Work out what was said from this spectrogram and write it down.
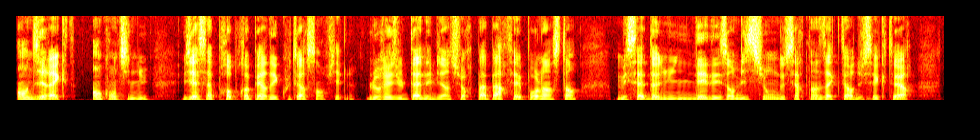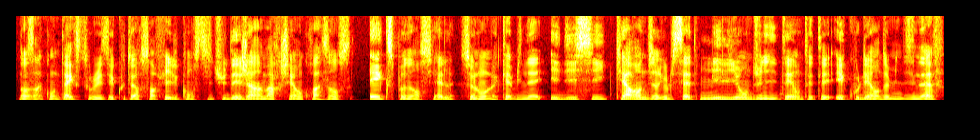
en direct, en continu, via sa propre paire d'écouteurs sans fil. Le résultat n'est bien sûr pas parfait pour l'instant, mais ça donne une idée des ambitions de certains acteurs du secteur, dans un contexte où les écouteurs sans fil constituent déjà un marché en croissance exponentielle. Selon le cabinet EDC, 40,7 millions d'unités ont été écoulées en 2019,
